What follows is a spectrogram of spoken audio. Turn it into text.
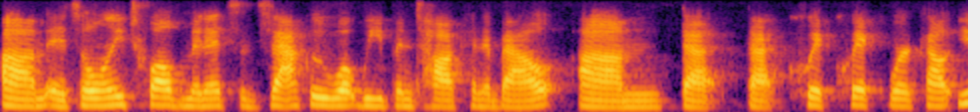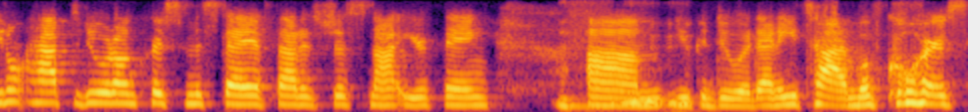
Um, it's only 12 minutes, exactly what we've been talking about. Um, that that quick, quick workout. You don't have to do it on Christmas Day if that is just not your thing. Um, you can do it anytime, of course.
